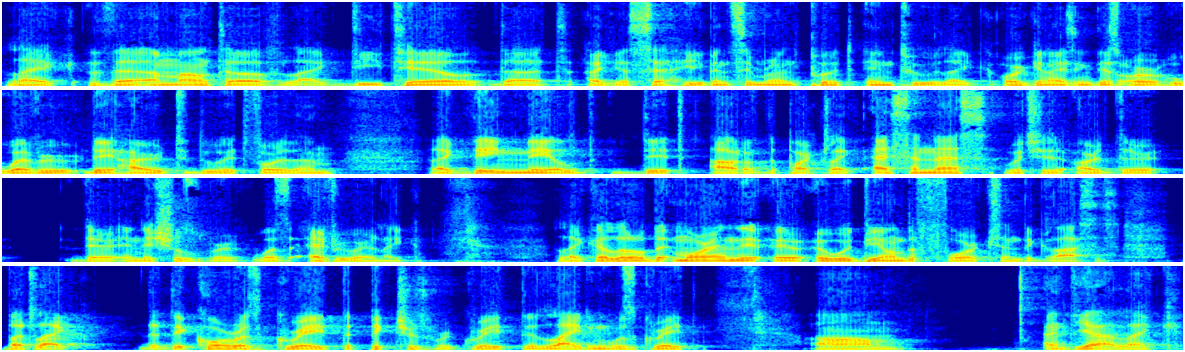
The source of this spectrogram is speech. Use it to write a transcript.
Like the amount of like detail that I guess Sahib and Simran put into like organizing this or whoever they hired to do it for them. Like they nailed it out of the park. Like SNS, which are their their initials were was everywhere. Like like a little bit more, and it, it would be on the forks and the glasses. But like the decor was great, the pictures were great, the lighting was great, um, and yeah, like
